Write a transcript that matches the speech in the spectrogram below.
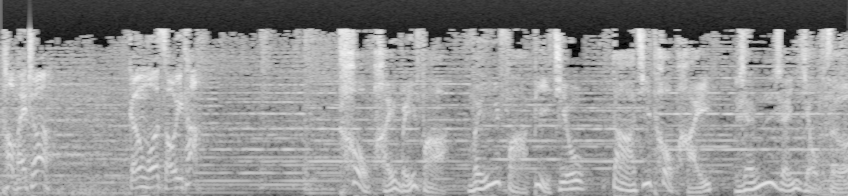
套牌车，跟我走一趟。套牌违法，违法必究，打击套牌，人人有责。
